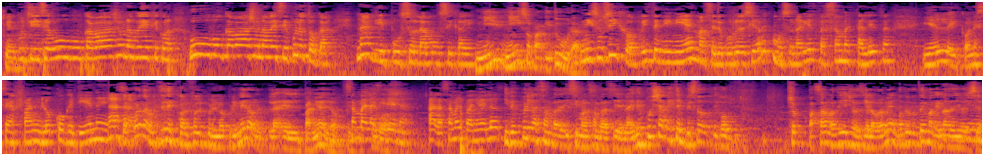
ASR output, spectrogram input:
Sí. El Cuchi dice, hubo un caballo una vez que con... hubo un caballo una vez y después lo toca. Nadie puso la música ahí. Ni, ni hizo partitura. Ni sus hijos, ¿viste? Ni, ni Emma se le ocurrió decir, a ver cómo sonaría esta samba, esta letra. Y él eh, con ese afán loco que tiene. ¿Se acuerdan ustedes cuál fue el, lo primero? La- el pañuelo. Samba de la sirena. Ah, la samba del pañuelo. Y después la samba, hicimos la samba de la sirena. Y después ya, viste, empezó, digo, yo pasaba los días y yo decía, Laura, mira, encontré otro tema que nadie iba a decir,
